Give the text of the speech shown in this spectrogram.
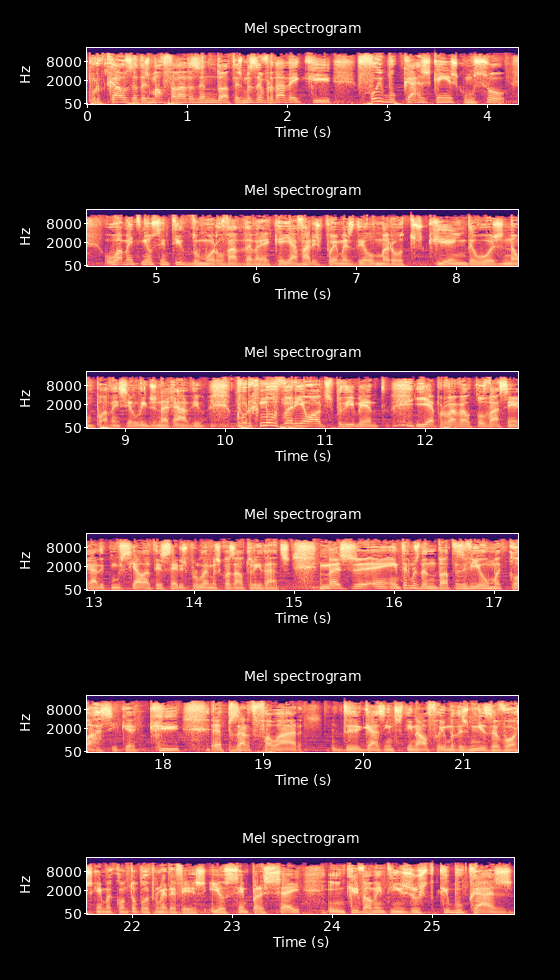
por causa das malfadadas anedotas. Mas a verdade é que foi Bocage quem as começou. O homem tinha um sentido de humor levado da breca e há vários poemas dele, marotos, que ainda hoje não podem ser lidos na rádio porque me levariam ao despedimento e é provável que levassem a rádio comercial a ter sérios problemas com as autoridades. Mas eh, em termos de anedotas, havia uma clássica que, apesar de falar de gás intestinal, foi uma das minhas avós quem me contou pela primeira vez. E eu sempre achei incrivelmente injusto que Bocage,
